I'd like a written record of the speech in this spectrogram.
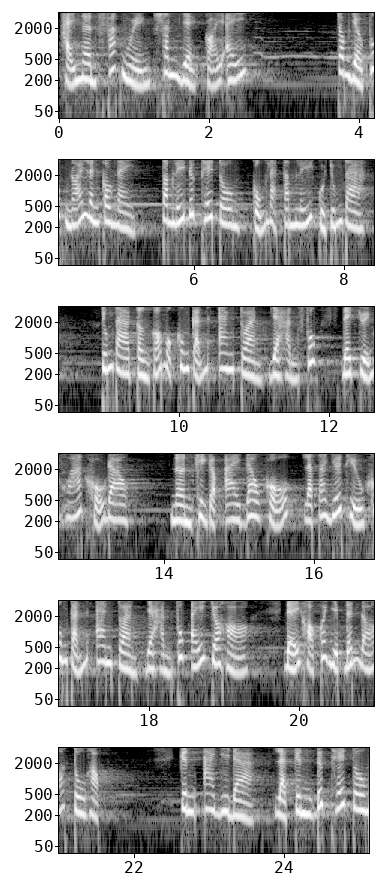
hãy nên phát nguyện sanh về cõi ấy trong giờ phút nói lên câu này, tâm lý đức thế tôn cũng là tâm lý của chúng ta. Chúng ta cần có một khung cảnh an toàn và hạnh phúc để chuyển hóa khổ đau. Nên khi gặp ai đau khổ là ta giới thiệu khung cảnh an toàn và hạnh phúc ấy cho họ, để họ có dịp đến đó tu học. Kinh a di đà là kinh đức thế tôn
